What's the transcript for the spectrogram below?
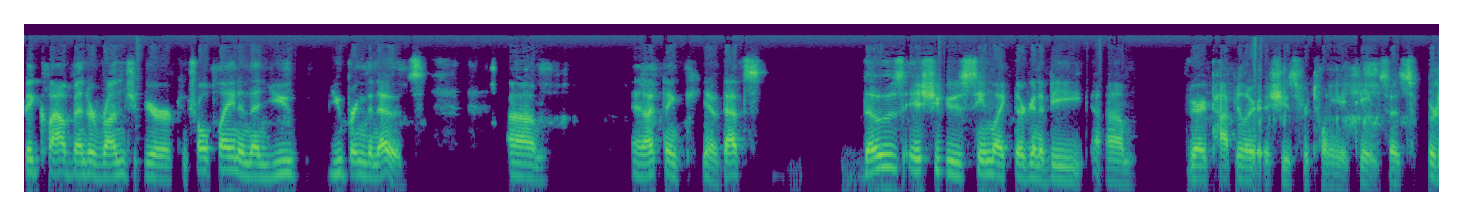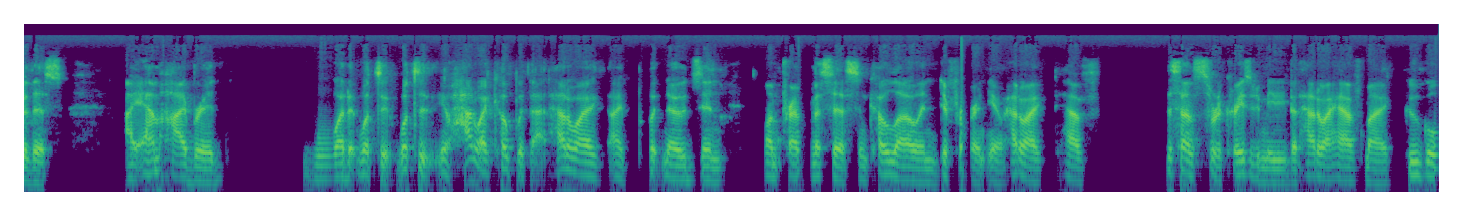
big cloud vendor runs your control plane and then you you bring the nodes. Um, and I think you know that's those issues seem like they're going to be um, very popular issues for 2018. So it's sort of this: I am hybrid. What what's it? What's it? You know, how do I cope with that? How do I I put nodes in on premises and colo and different? You know, how do I have this sounds sort of crazy to me, but how do I have my Google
